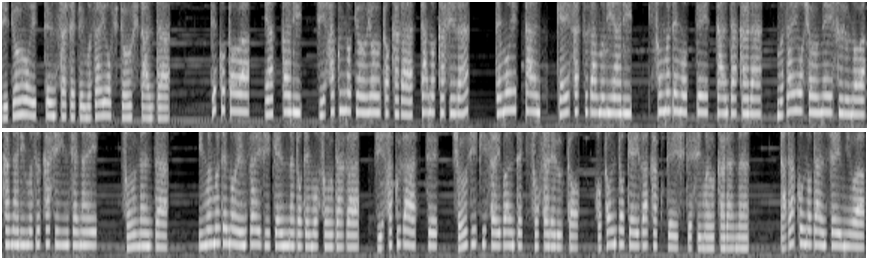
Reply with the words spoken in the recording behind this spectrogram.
自供を一転させて無罪を主張したんだ。ってことは、やっぱり、自白の強要とかがあったのかしら？でも一旦、警察が無理やり、起訴まで持っていったんだから、無罪を証明するのはかなり難しいんじゃない？そうなんだ。今までの冤罪事件などでもそうだが、自白があって、正直裁判で起訴されると、ほとんど刑が確定してしまうからな。ただこの男性には、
